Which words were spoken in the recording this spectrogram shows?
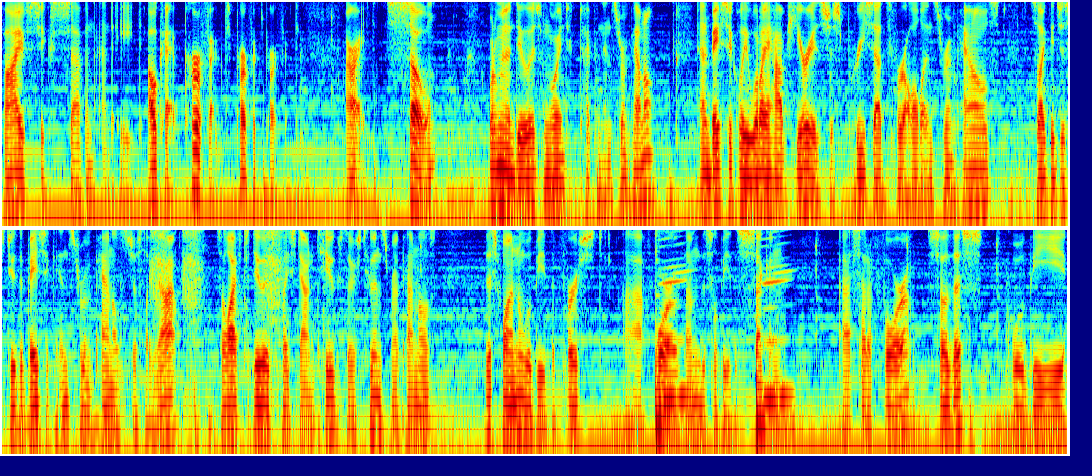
five, six, seven, and eight. Okay, perfect, perfect, perfect. All right, so what I'm going to do is I'm going to type an instrument panel, and basically what I have here is just presets for all instrument panels. So I could just do the basic instrument panels just like that. So all I have to do is place down two because there's two instrument panels. This one will be the first uh, four of them. This will be the second uh, set of four. So this will be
